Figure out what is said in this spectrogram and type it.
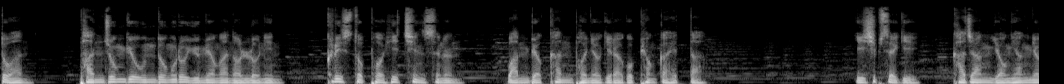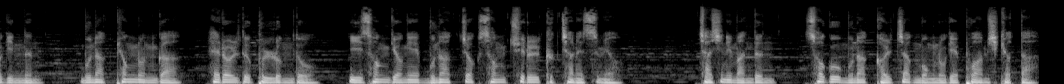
또한 반종교 운동으로 유명한 언론인 크리스토퍼 히친스는 완벽한 번역이라고 평가했다. 20세기 가장 영향력 있는 문학 평론가 헤럴드 블룸도 이 성경의 문학적 성취를 극찬했으며 자신이 만든 서구 문학 걸작 목록에 포함시켰다.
